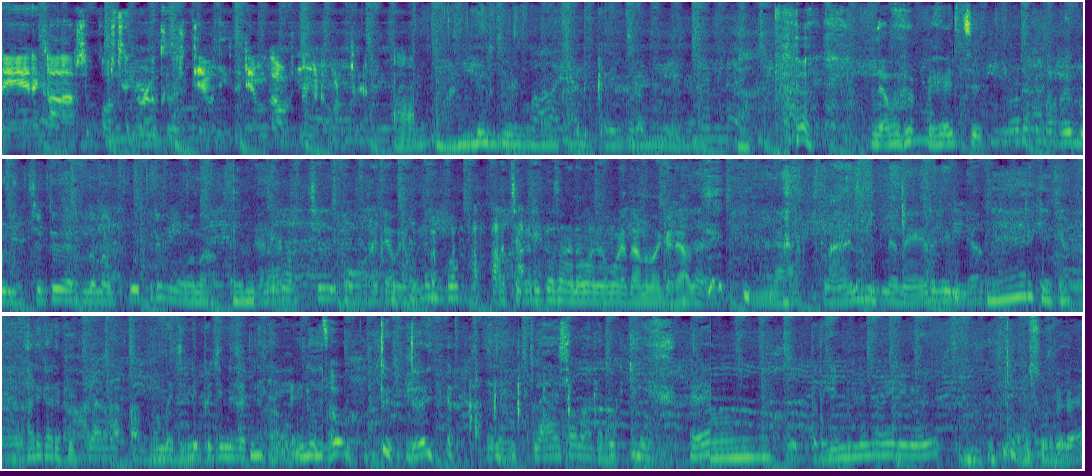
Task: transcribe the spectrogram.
നേരെ കാർ നമുക്ക് അവിടെ നമ്മൾ പേടിച്ച്. വിളിച്ചിട്ട് വരുന്ന അപ്പൊ ഒത്തിരി പോകുന്ന ഞാൻ കുറച്ച് പച്ചക്കറിക്ക് സാധനം വാങ്ങാൻ പോയതാണെന്നൊക്കെ ഞാൻ പ്ലാനും ഇല്ല നേരെ ഇല്ല നേരെ കേൾക്കാം. അമ്മച്ചിന്റെ ഇപ്പച്ചിന്റെ ഇത്രയും മില്യൺ ആയിരിക്കുന്നത് സുഹൃത്തുക്കളെ.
